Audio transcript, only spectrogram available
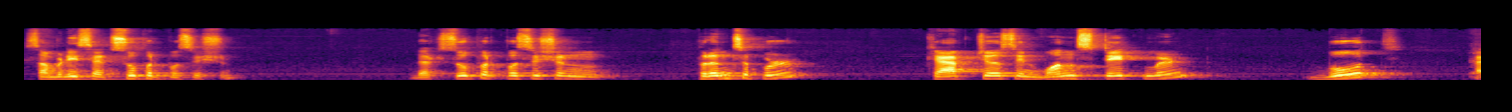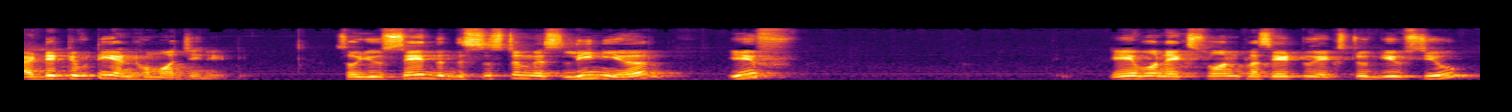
somebody said superposition. That superposition principle captures in one statement both additivity and homogeneity. So, you say that the system is linear if a1 x1 plus a2 x2 gives you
